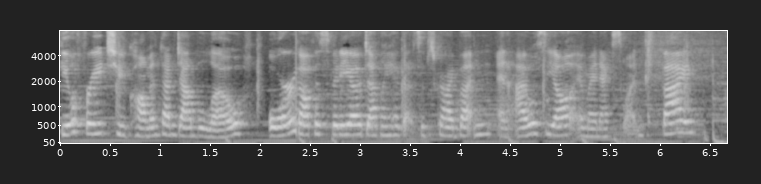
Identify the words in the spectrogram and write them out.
feel free to comment them down below or if you off this video, definitely hit that subscribe button and I will see y'all in my next one. Bye!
